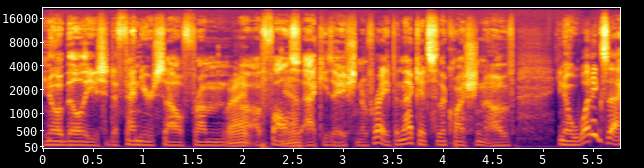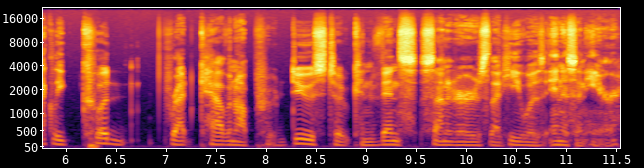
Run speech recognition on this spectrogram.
no ability to defend yourself from right. a, a, false yeah. accusation of rape. And that gets to the question of, you know, what exactly could Brett Kavanaugh produced to convince senators that he was innocent here?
